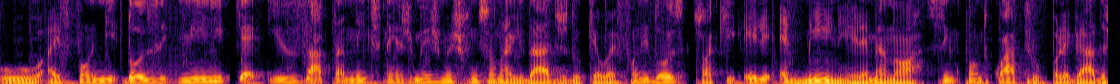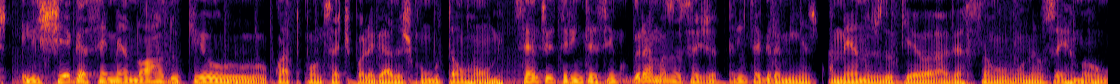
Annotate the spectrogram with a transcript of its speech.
o iPhone 12 mini, que é exatamente tem as mesmas funcionalidades do que o iPhone 12, só que ele é mini, ele é menor, 5.4 polegadas, ele chega a ser menor do que o 4.7 polegadas com botão home. 135 gramas, ou seja, 30 graminhas a menos do que a versão, não sei, irmão,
